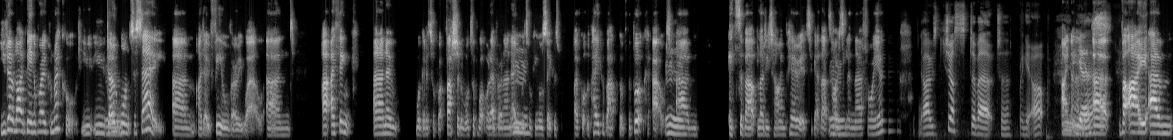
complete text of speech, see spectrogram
you don't like being a broken record. You you don't mm. want to say um, I don't feel very well, and I, I, think, and I know we're going to talk about fashion and we'll talk about whatever, and I know mm. we're talking also because I've got the paperback of the book out. Mm. Um, it's about bloody time period to get that mm. title in there for you. I was just about to bring it up. I know, yes. Uh, but I um,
